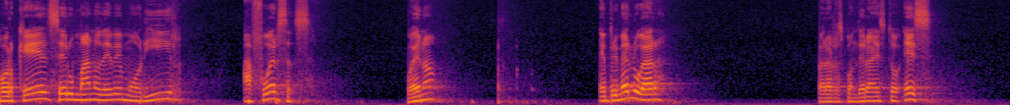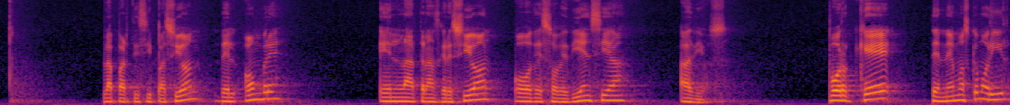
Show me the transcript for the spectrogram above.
¿Por qué el ser humano debe morir a fuerzas? Bueno, en primer lugar, para responder a esto es la participación del hombre en la transgresión o desobediencia a Dios. ¿Por qué tenemos que morir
